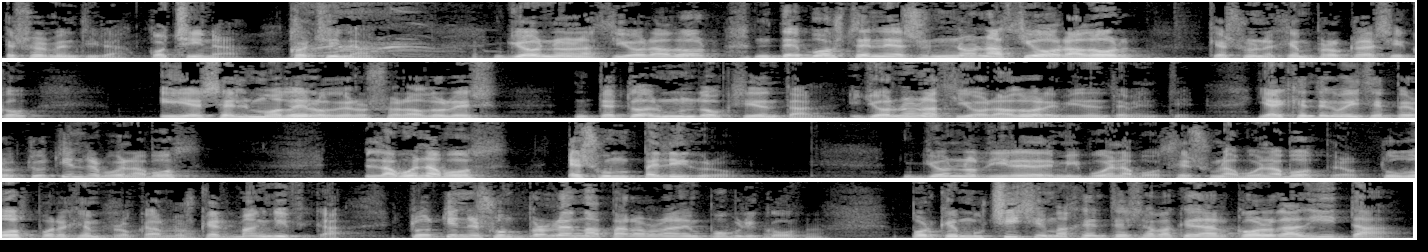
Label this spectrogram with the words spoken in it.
Eso es mentira. Cochina. Cochina. Yo no nací orador. Demóstenes no nació orador, que es un ejemplo clásico, y es el modelo de los oradores de todo el mundo occidental. Yo no nací orador, evidentemente. Y hay gente que me dice, pero tú tienes buena voz. La buena voz es un peligro. Yo no diré de mi buena voz, es una buena voz, pero tu voz, por ejemplo, Carlos, que es magnífica, tú tienes un problema para hablar en público, porque muchísima gente se va a quedar colgadita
